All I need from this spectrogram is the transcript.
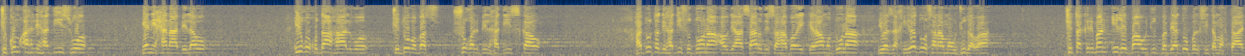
چکم اهل حدیث و یعنی حنابلو ایغو خدا حال و چې دو به بس شغل بالحدیث کاو حدو ته د حدیث دونا او د آثار د صحابه کرام دونا یو ذخیره دو سره موجوده وا چې تقریبا ایغه باوجود به بیا دو بل شي ته محتاج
